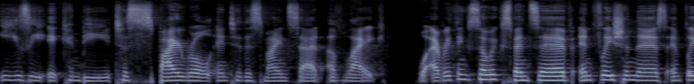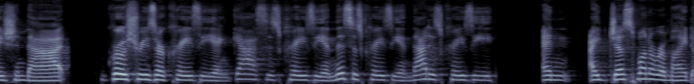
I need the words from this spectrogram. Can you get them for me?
easy it can be to spiral into this mindset of like well everything's so expensive inflation this inflation that groceries are crazy and gas is crazy and this is crazy and that is crazy. And I just want to remind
